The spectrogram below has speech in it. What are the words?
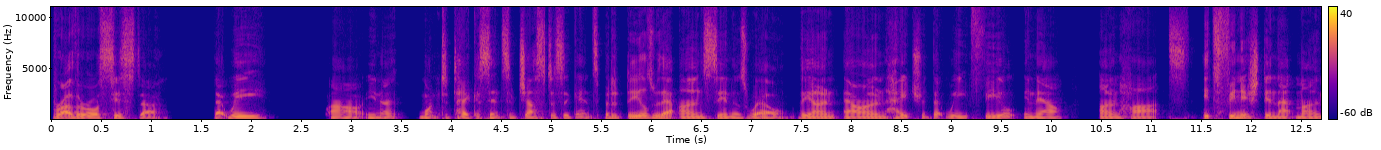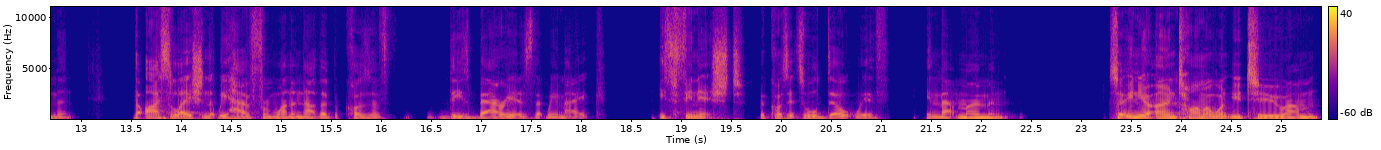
brother or sister that we uh, you know, want to take a sense of justice against, but it deals with our own sin as well, the own, our own hatred that we feel in our own hearts. It's finished in that moment. The isolation that we have from one another because of these barriers that we make is finished because it's all dealt with in that moment. So, in your own time, I want you to um,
